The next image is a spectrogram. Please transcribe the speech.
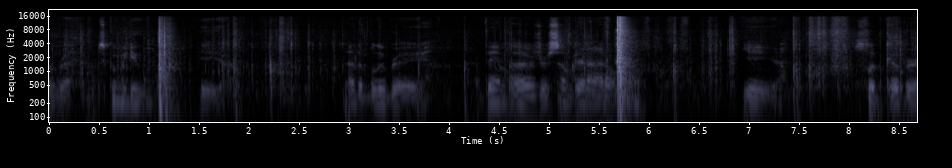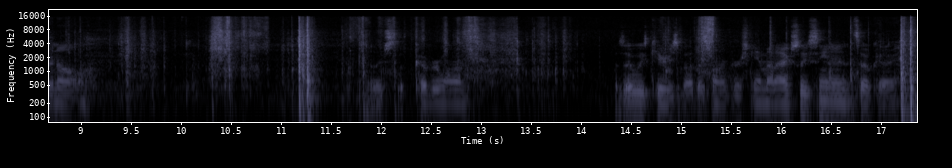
Alright, Scooby Doo. Yeah. Another Blu-ray. Vampires or something, I don't know. Yeah. Slipcover and all. Another slipcover one. I was always curious about this when it first came out. I actually seen it, it's okay.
